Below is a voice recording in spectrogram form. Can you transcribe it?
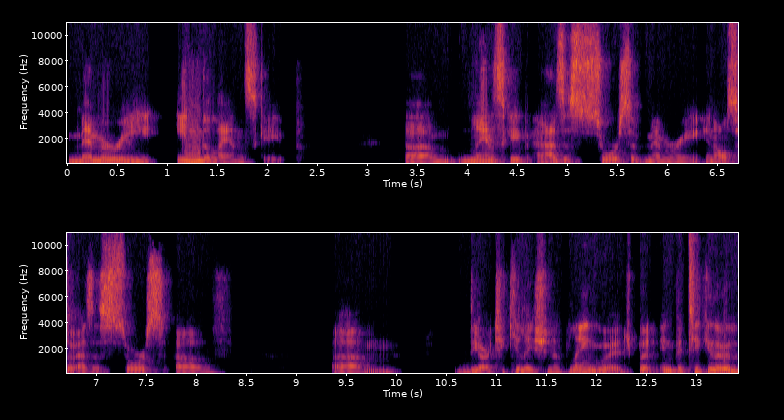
memory in the landscape, um, landscape as a source of memory and also as a source of um, the articulation of language, but in particular,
